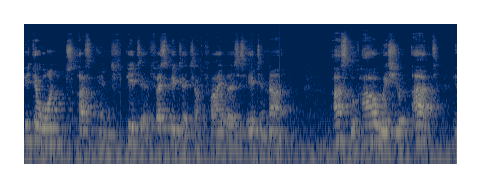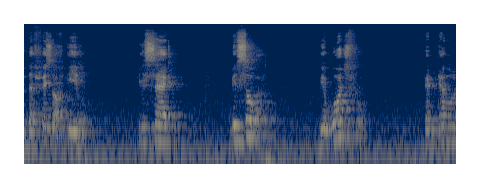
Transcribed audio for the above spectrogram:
Peter warns us in Peter, 1 Peter chapter 5, verses 8 and 9, as to how we should act the face of evil. He said, Be sober, be watchful. The devil,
